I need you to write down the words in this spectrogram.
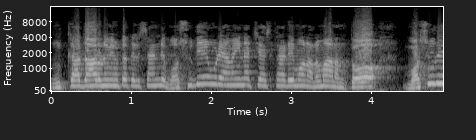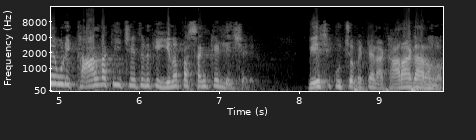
ఇంకా దారుణం ఏమిటో తెలుసా అండి? వసుదేవుడు ఏమైనా చేస్తాడేమో అని అనుమానంతో వసుదేవుడి కాళ్ళకి చేతులకి ఇనప సంకెళ్ళేశాడు. వేసి కూర్చోపెట్టాడు ఆ కారాగారంలో.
